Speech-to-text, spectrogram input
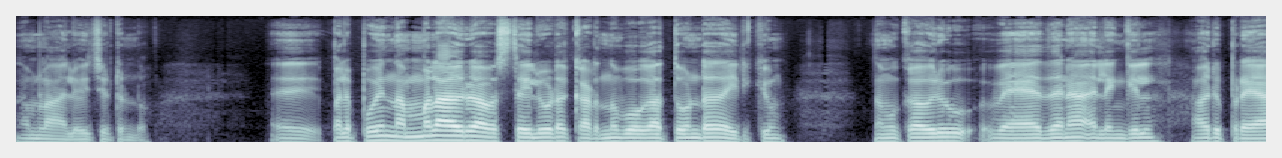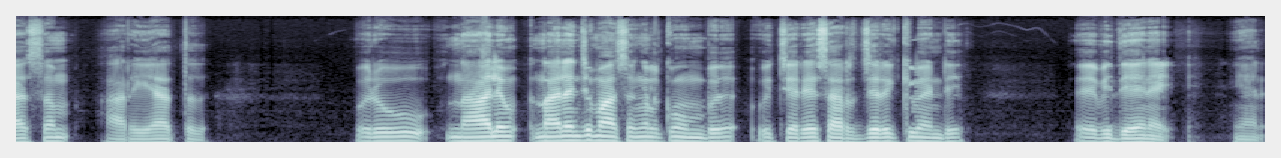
നമ്മൾ ആലോചിച്ചിട്ടുണ്ടോ? പലപ്പോഴും നമ്മൾ ആ ഒരു അവസ്ഥയിലൂടെ കടന്നു പോകാത്തതുകൊണ്ടായിരിക്കും നമുക്ക് ആ ഒരു വേദന അല്ലെങ്കിൽ ആ ഒരു പ്രയാസം അറിയാത്തത്. ഒരു നാല് നാലഞ്ച് മാസങ്ങൾക്ക് മുമ്പ് ഒരു ചെറിയ സർജറിക്ക് വേണ്ടി വിധേയനായി ഞാൻ.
